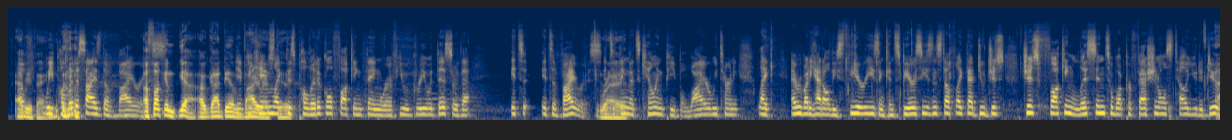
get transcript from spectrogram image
everything? we politicized the virus. a fucking yeah, a goddamn it virus. became like dude. this political fucking thing where if you agree with this or that it's a, it's a virus it's a thing that's killing people why are we turning like everybody had all these theories and conspiracies and stuff like that. Dude just just fucking listen to what professionals tell you to do.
